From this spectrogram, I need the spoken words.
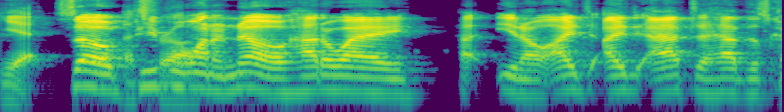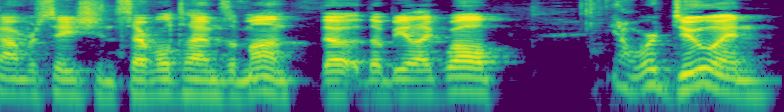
Yeah. So people right. want to know how do I, Uh, you know, I I have to have this conversation several times a month. They'll, they'll be like, well, you know, we're doing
